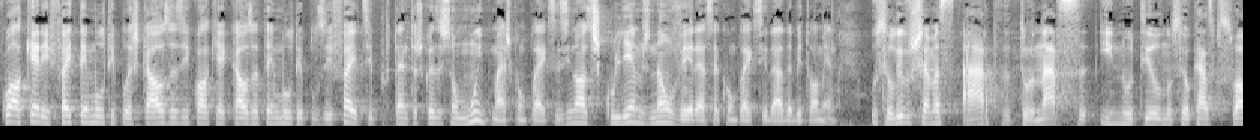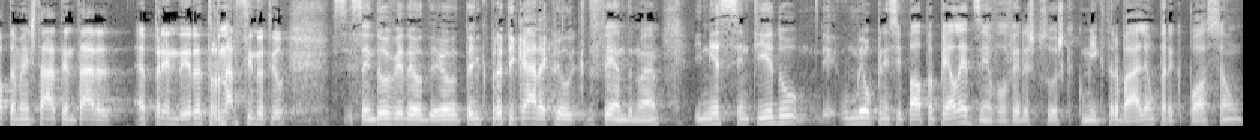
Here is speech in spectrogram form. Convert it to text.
qualquer efeito tem múltiplas causas e qualquer causa tem múltiplos efeitos e, portanto, as coisas são muito mais complexas e nós escolhemos não ver essa complexidade habitualmente. O seu livro chama-se A Arte de Tornar-se Inútil. No seu caso pessoal, também está a tentar aprender a tornar-se inútil? Sem dúvida, eu, eu, tenho que praticar aquilo que defendo, não é? E nesse sentido, o meu principal papel é desenvolver as pessoas que comigo trabalham para que possam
